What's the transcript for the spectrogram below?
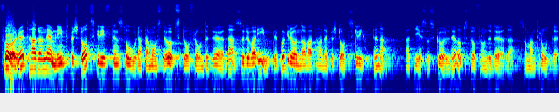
Förut hade de nämligen inte förstått skriftens ord att han måste uppstå från de döda, så det var inte på grund av att han hade förstått skrifterna att Jesus skulle uppstå från de döda som han trodde,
